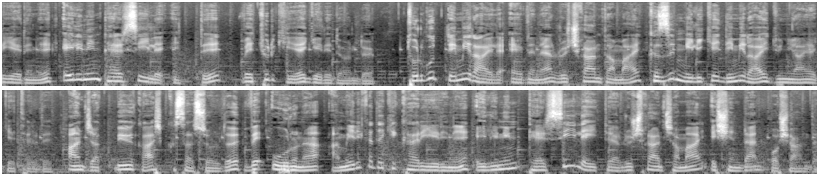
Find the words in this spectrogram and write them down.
kariyerini elinin tersiyle itti ve Türkiye'ye geri döndü. Turgut Demiray ile evlenen Rüçhan Tamay kızı Melike Demiray dünyaya getirdi. Ancak büyük aşk kısa sürdü ve uğruna Amerika'daki kariyerini elinin tersiyle iten Rüçhan Çamay eşinden boşandı.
